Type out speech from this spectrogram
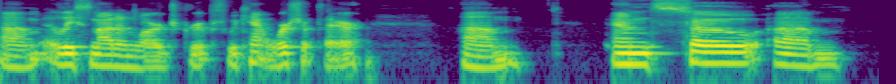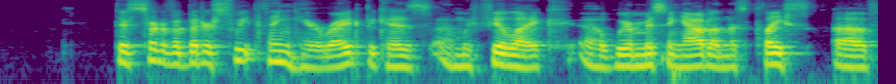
um, at least not in large groups. We can't worship there. Um, and so um, there's sort of a bittersweet thing here, right? Because um, we feel like uh, we're missing out on this place of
